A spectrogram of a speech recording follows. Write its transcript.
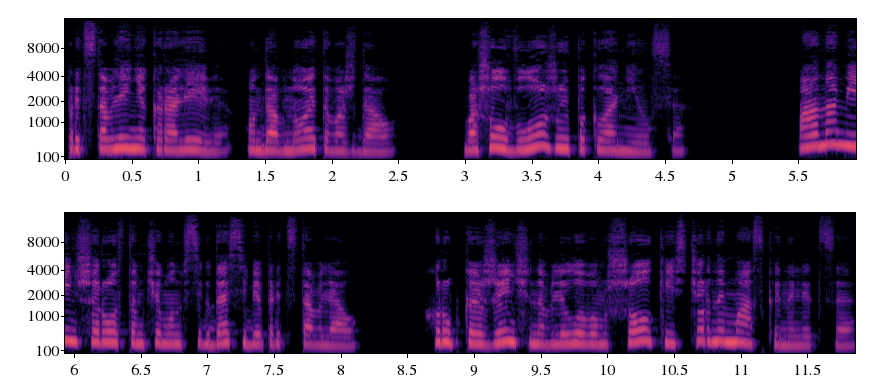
Представление королеве, он давно этого ждал. Вошел в ложу и поклонился. А она меньше ростом, чем он всегда себе представлял. Хрупкая женщина в лиловом шелке и с черной маской на лице.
